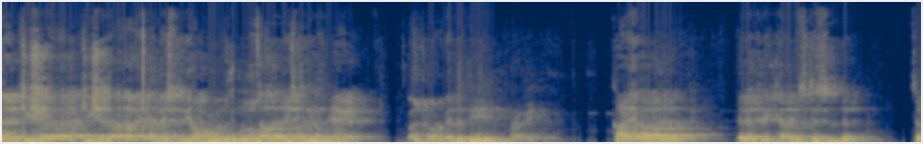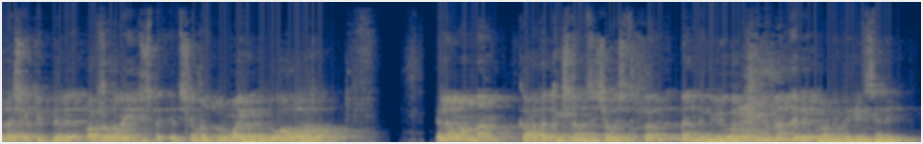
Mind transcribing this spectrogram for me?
ben kişi ve kişilere ait eleştiri yapmıyorum. Kurumsal eleştiri yapıyorum. Evet. Önce onu belirteyim. Tabii ki. Kar yağdı, elektriklerimiz kesildi. SEDAŞ ekipleri arızalara yetişte, yetişemez duruma geldi. Doğaldır. Elemanlar karda kışta nasıl çalıştıklarını ben de biliyorum. Çünkü ben de elektronik teknisyeniyim.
